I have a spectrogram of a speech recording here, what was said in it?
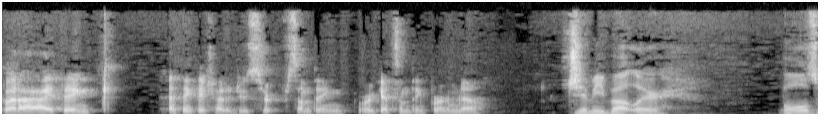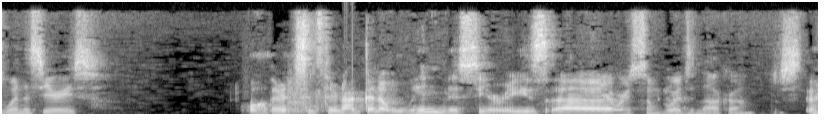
But I, I think I think they try to do something or get something for him now. Jimmy Butler, Bulls win the series? Well, they're, since they're not going to win this series, Yeah, uh, where's some wood to knock on? Just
